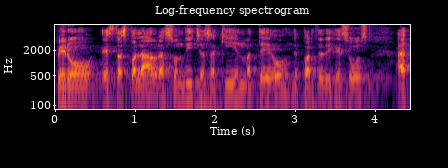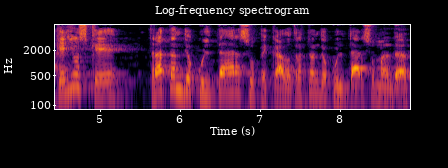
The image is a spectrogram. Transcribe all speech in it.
Pero estas palabras son dichas aquí en Mateo de parte de Jesús. Aquellos que tratan de ocultar su pecado, tratan de ocultar su maldad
